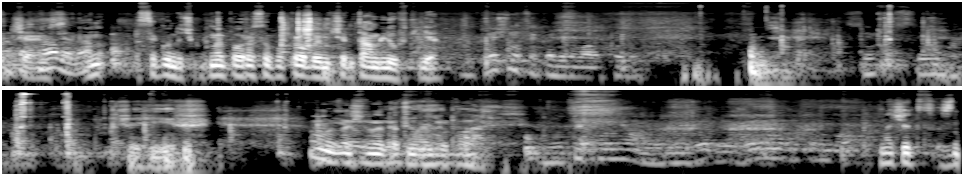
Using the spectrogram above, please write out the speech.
Включаємося. А ну, секундочку, ми просто попробуємо, чим там люфт є. Ще гірше. Ну, значить, не так має бути. Значить, з-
